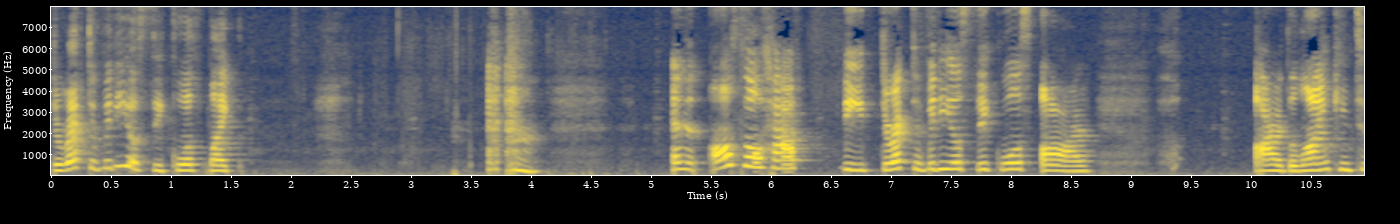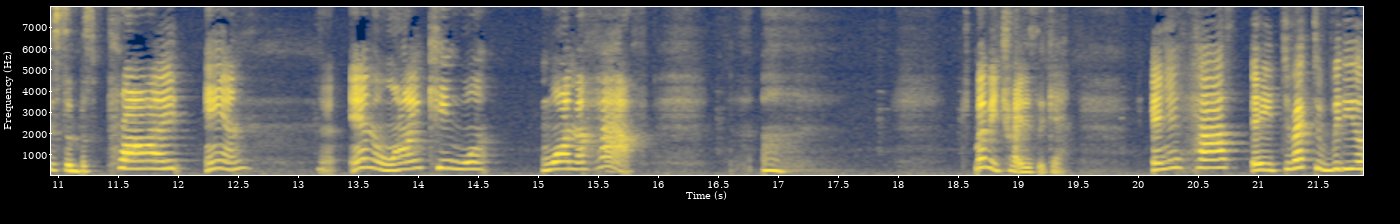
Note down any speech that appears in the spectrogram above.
direct-to-video sequels like and it also have the direct-to-video sequels are are The Lion King to Simba's Pride and and The Lion King one one and a half. Let me try this again. And it has a direct-to-video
